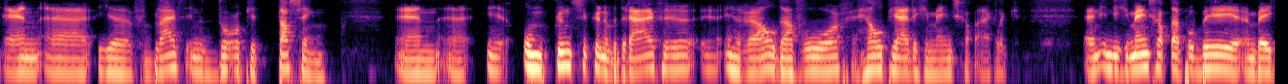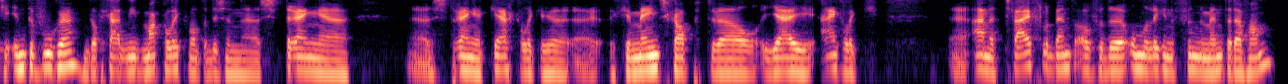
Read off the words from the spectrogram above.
En je verblijft in het dorpje Tassing. En om kunst te kunnen bedrijven, in ruil daarvoor, help jij de gemeenschap eigenlijk. En in die gemeenschap, daar probeer je een beetje in te voegen. Dat gaat niet makkelijk, want het is een eh, strenge, eh, strenge kerkelijke eh, gemeenschap. Terwijl jij eigenlijk eh, aan het twijfelen bent over de onderliggende fundamenten daarvan.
